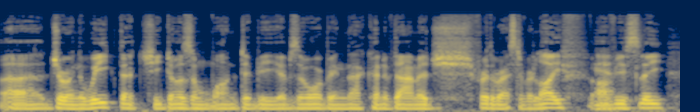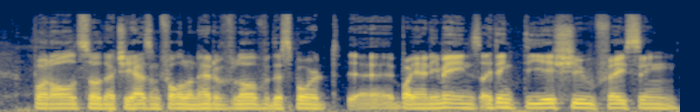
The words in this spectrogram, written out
uh, during the week, that she doesn't want to be absorbing that kind of damage for the rest of her life, yeah. obviously, but also that she hasn't fallen out of love with the sport uh, by any means. I think the issue facing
